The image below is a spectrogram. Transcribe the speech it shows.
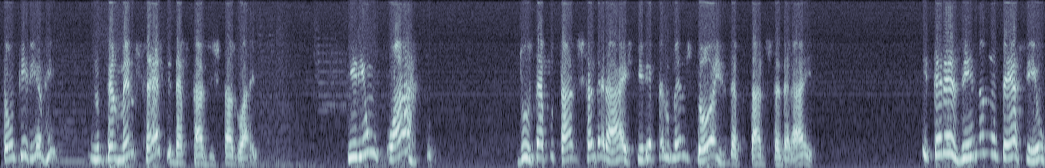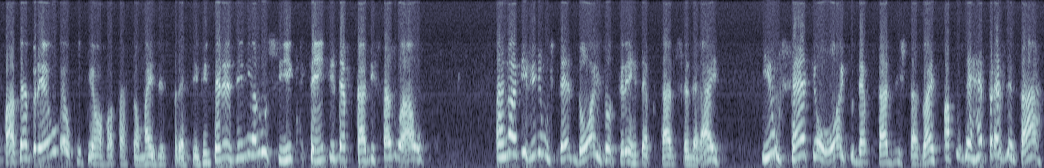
Então teria 20, pelo menos sete deputados estaduais. Teria um quarto dos deputados federais, teria pelo menos dois deputados federais. E Teresina não tem assim, o Fábio Abreu é o que tem uma votação mais expressiva em Teresina e a Luci que tem de deputado estadual. Mas nós deveríamos ter dois ou três deputados federais e uns sete ou oito deputados estaduais para poder representar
